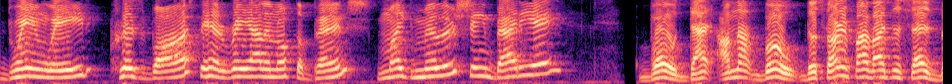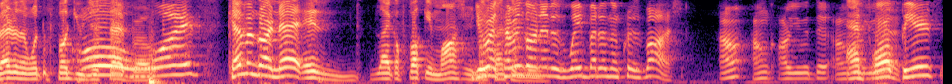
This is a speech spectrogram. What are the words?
Dwyane Wade, Chris Bosh. They had Ray Allen off the bench, Mike Miller, Shane Battier. Bro, that I'm not bro. The starting five I just said is better than what the fuck you just oh, said, bro. Oh, what? Kevin Garnett is like a fucking monster. You're right. Kevin. Garnett is way better than Chris Bosh. I don't, I don't argue with that. And Paul. Pierce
